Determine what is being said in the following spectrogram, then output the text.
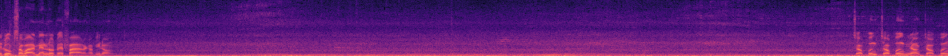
ะดวกสบายแม่นรถไฟฟ้าแหละครับพี่น้องจอบเบิ้งจอบเบิ้งพี่น้องจอบเบิ้ง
